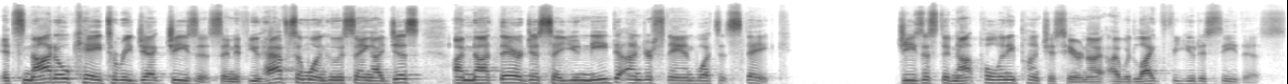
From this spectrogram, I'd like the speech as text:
It's not okay to reject Jesus. And if you have someone who is saying, I just, I'm not there, just say, you need to understand what's at stake. Jesus did not pull any punches here, and I, I would like for you to see this.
